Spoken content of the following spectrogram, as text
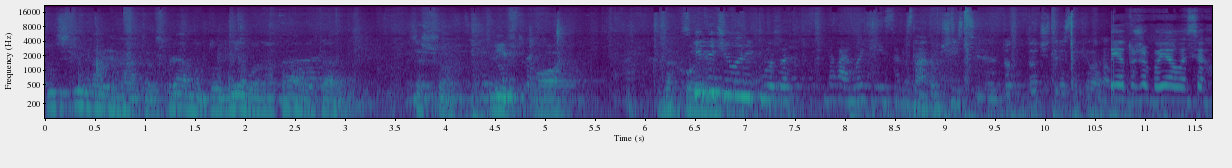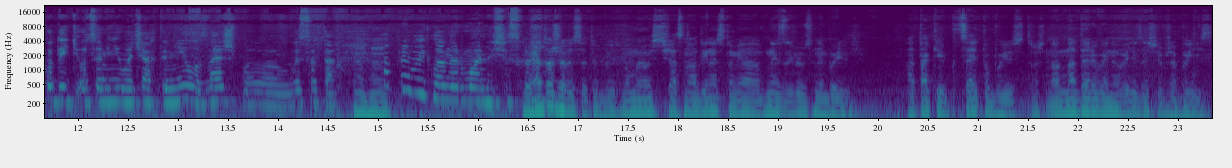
тут свій навігатор, прямо доліво, направо, так. Це що? Ліфт. О. Скільки чоловік може? Давай, ми їздимо. Не знаю, там 6 до, до 400 кг. Я дуже боялася ходити, оце мені в очах темніло, знаєш, е, висота. А привикла нормально, ще Ну, схожу. я теж висоти боюсь. Ну ми ось зараз на 11 я вниз дивлюсь, не боюсь. А так як цей, то боюсь страшно. На, на деревину вилізеш і вже боїшся.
